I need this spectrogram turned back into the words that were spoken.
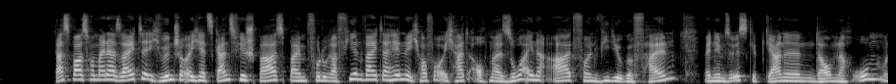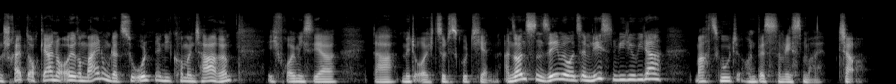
Das war's von meiner Seite. Ich wünsche euch jetzt ganz viel Spaß beim Fotografieren weiterhin. Ich hoffe, euch hat auch mal so eine Art von Video gefallen. Wenn dem so ist, gebt gerne einen Daumen nach oben und schreibt auch gerne eure Meinung dazu unten in die Kommentare. Ich freue mich sehr, da mit euch zu diskutieren. Ansonsten sehen wir uns im nächsten Video wieder. Macht's gut und bis zum nächsten Mal. Ciao.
